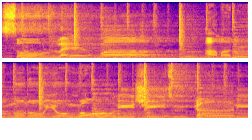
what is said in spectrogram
それは雨雲のように静かに。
